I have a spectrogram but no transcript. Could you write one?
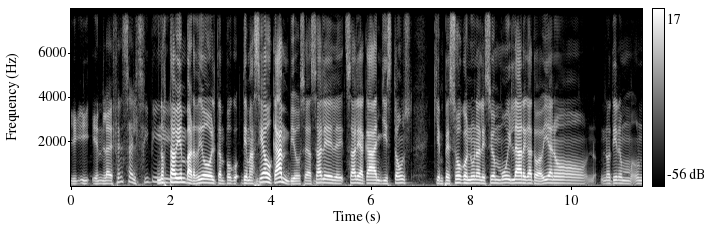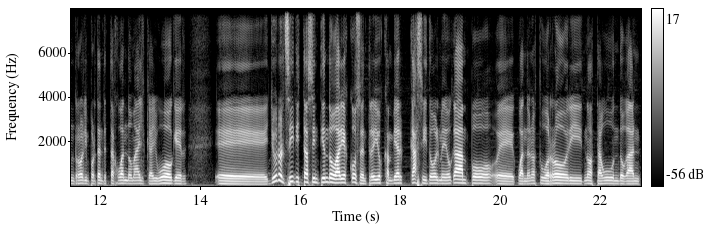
Y, en la defensa del City. No está bien Bardiol tampoco. Demasiado cambio. O sea, sale, sale acá Angie Stones, que empezó con una lesión muy larga. Todavía no, no, no tiene un, un rol importante. Está jugando Miles Kyle Walker. Eh, yo creo que el City está sintiendo varias cosas. Entre ellos cambiar casi todo el mediocampo. Eh, cuando no estuvo Rodri, no está Gundogan.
